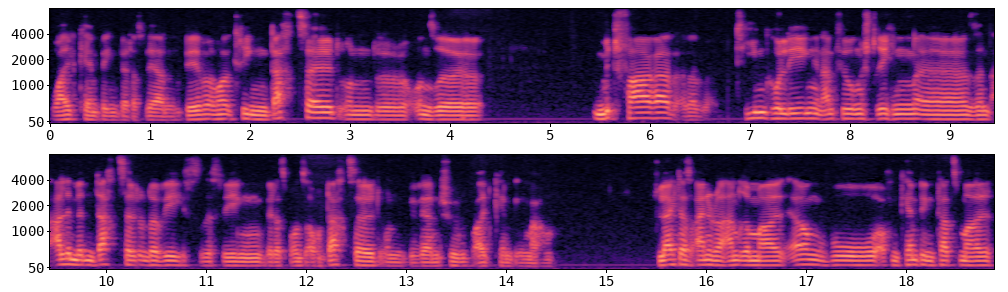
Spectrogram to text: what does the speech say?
Wildcamping wird das werden. Wir kriegen ein Dachzelt und äh, unsere Mitfahrer, also Teamkollegen in Anführungsstrichen, äh, sind alle mit einem Dachzelt unterwegs. Deswegen wird das bei uns auch ein Dachzelt und wir werden schön Wildcamping machen. Vielleicht das ein oder andere Mal irgendwo auf dem Campingplatz mal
